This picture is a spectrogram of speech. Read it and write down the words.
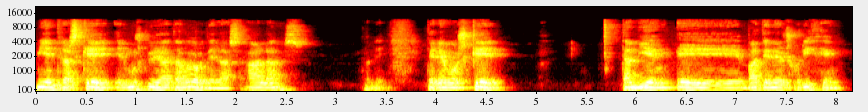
Mientras que el músculo dilatador de las alas, tenemos que también eh, va a tener su origen,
